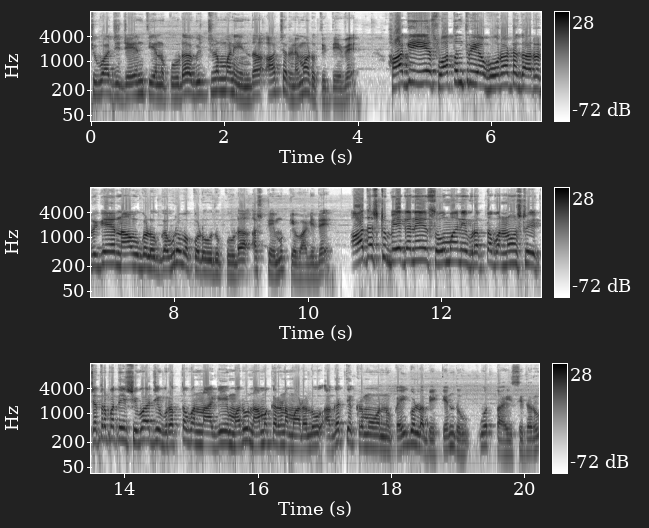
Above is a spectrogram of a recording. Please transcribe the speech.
ಶಿವಾಜಿ ಜಯಂತಿಯನ್ನು ಕೂಡ ವಿಜೃಂಭಣೆಯಿಂದ ಆಚರಣೆ ಮಾಡುತ್ತಿದ್ದೇವೆ. ಹಾಗೆಯೇ ಸ್ವಾತಂತ್ರ್ಯ ಹೋರಾಟಗಾರರಿಗೆ ನಾವುಗಳು ಗೌರವ ಕೊಡುವುದು ಕೂಡ ಅಷ್ಟೇ ಮುಖ್ಯವಾಗಿದೆ. ಆದಷ್ಟು ಬೇಗನೆ ಸೋಮಾನಿ ವೃತ್ತವನ್ನು ಶ್ರೀ ಛತ್ರಪತಿ ಶಿವಾಜಿ ವೃತ್ತವನ್ನಾಗಿ ಮರುನಾಮಕರಣ ಮಾಡಲು ಅಗತ್ಯ ಕ್ರಮವನ್ನು ಕೈಗೊಳ್ಳಬೇಕೆಂದು ಒತ್ತಾಯಿಸಿದರು.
